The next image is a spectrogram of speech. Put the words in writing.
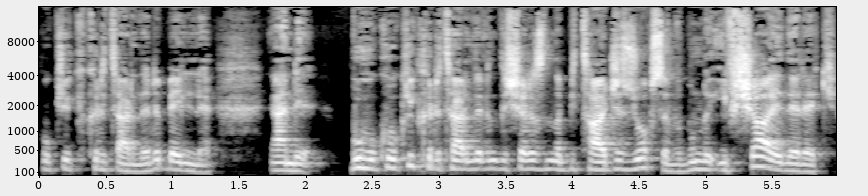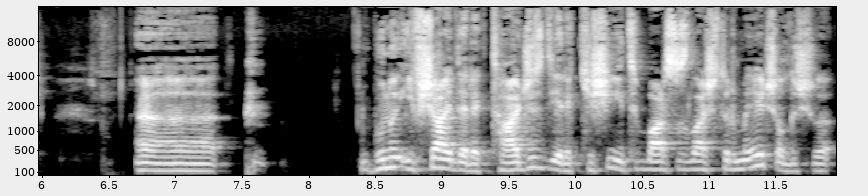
Hukuki kriterleri belli. Yani bu hukuki kriterlerin dışarısında bir taciz yoksa ve bunu ifşa ederek e, bunu ifşa ederek taciz diyerek kişi itibarsızlaştırmaya çalışı,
